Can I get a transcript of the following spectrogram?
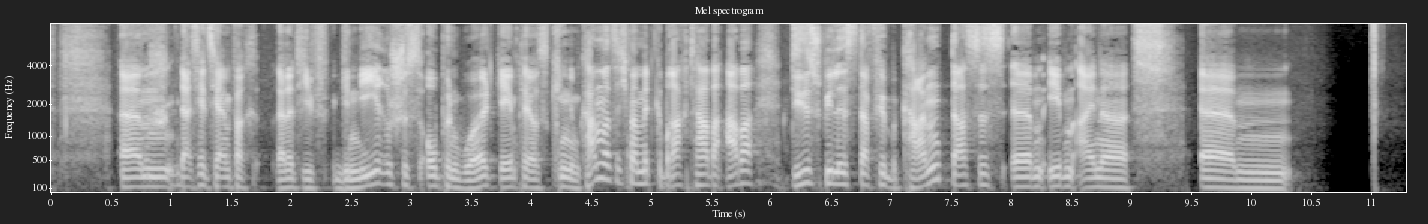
Ähm, das ist jetzt hier einfach relativ generisches Open-World-Gameplay aus Kingdom Come, was ich mal mitgebracht habe. Aber dieses Spiel ist dafür bekannt, dass es ähm, eben eine ähm,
